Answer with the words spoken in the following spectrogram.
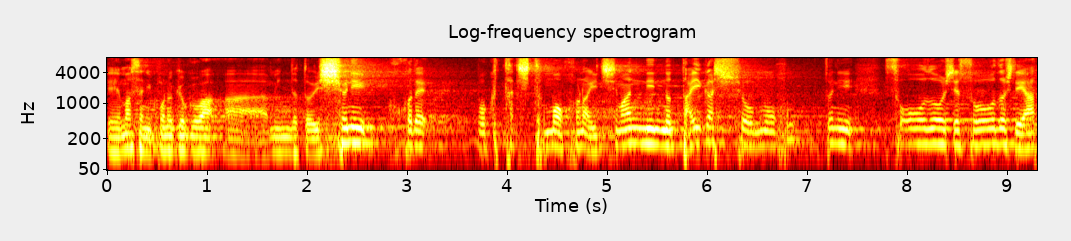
えーまさにこの曲はあみんなと一緒にここで僕たちともこの1万人の大合唱もう本当に想像して想像してやっ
